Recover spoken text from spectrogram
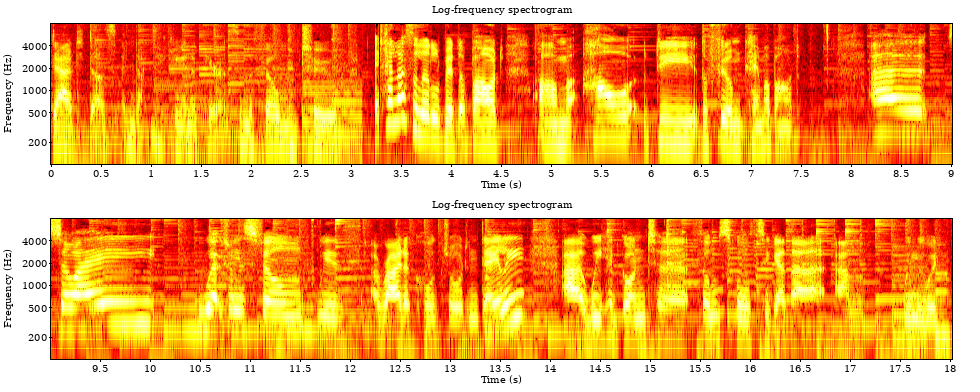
dad does end up making an appearance in the film too. Tell us a little bit about um, how the, the film came about. Uh, so I worked on this film with a writer called Jordan Daly. Uh, we had gone to film school together um, when we were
